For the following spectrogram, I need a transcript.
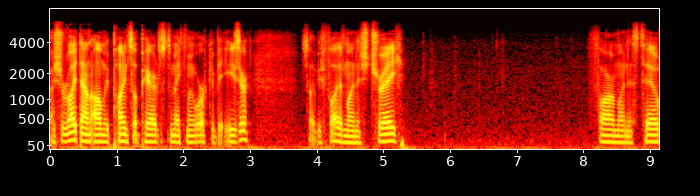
I should write down all my points up here just to make my work a bit easier. So it'd be 5 minus 3, 4 minus 2,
